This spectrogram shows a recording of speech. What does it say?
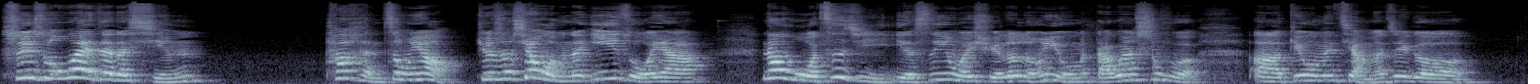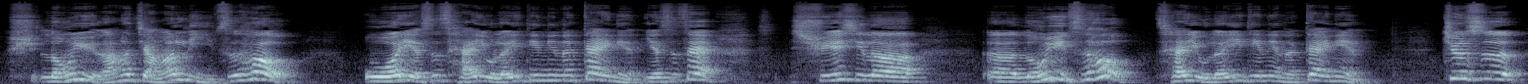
所以说，外在的形。它很重要，就是说像我们的衣着呀，那我自己也是因为学了《论语》，我们达观师傅啊给我们讲了这个《论语》，然后讲了礼之后，我也是才有了一点点的概念，也是在学习了呃《论语》之后才有了一点点的概念，就是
